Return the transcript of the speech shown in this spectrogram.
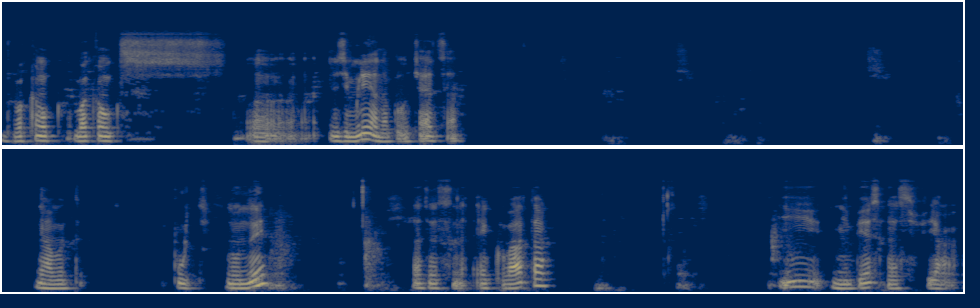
Вокруг, вокруг э, Земли она получается Да, вот путь Луны, соответственно, экватор, и небесная сфера.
